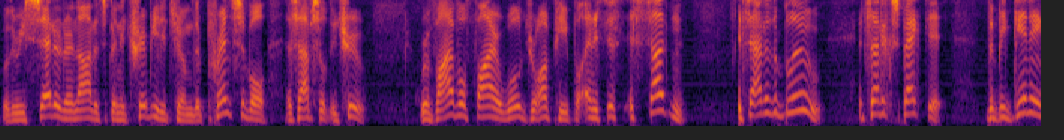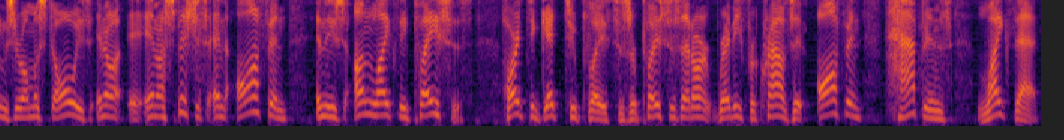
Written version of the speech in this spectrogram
Whether he said it or not, it's been attributed to him. The principle is absolutely true. Revival fire will draw people, and it's just, it's sudden. It's out of the blue. It's unexpected. The beginnings are almost always inauspicious and often in these unlikely places hard to get to places or places that aren't ready for crowds. It often happens like that.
